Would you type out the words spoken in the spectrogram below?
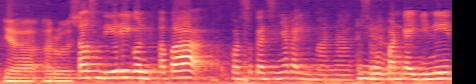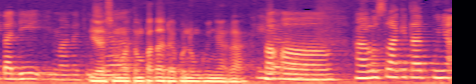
Ya harus Tahu sendiri kon- apa konsekuensinya kayak gimana. Kesurupan kayak gini tadi gimana juga. ya semua tempat ada penunggunya lah. Iya. Heeh. Haruslah kita punya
